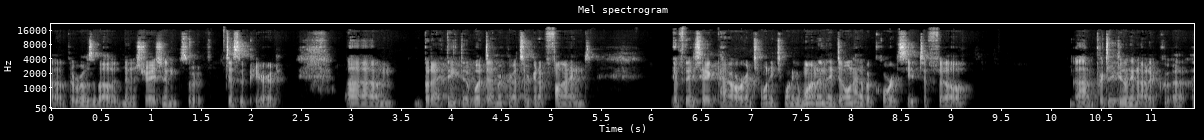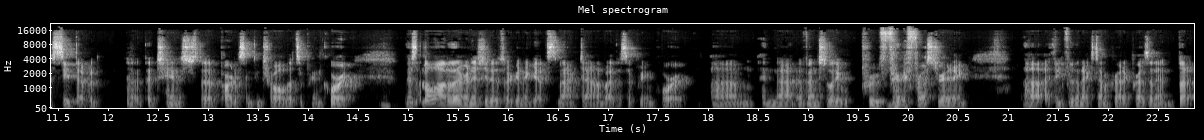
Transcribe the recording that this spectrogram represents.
of the, Roosevelt administration sort of disappeared. Um, but I think that what Democrats are going to find if they take power in 2021 and they don't have a court seat to fill, um, particularly not a, a seat that would uh, that changed the partisan control of the Supreme Court, a lot of their initiatives are going to get smacked down by the Supreme Court. Um, and that eventually proved very frustrating, uh, I think, for the next Democratic president. But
